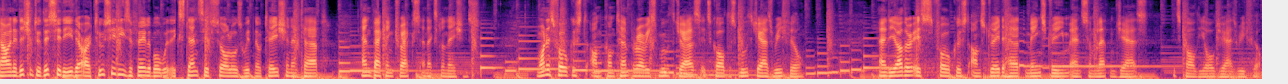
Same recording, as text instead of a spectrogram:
Now in addition to this CD there are two CDs available with extensive solos with notation and tab and backing tracks and explanations. One is focused on contemporary smooth jazz, it's called the Smooth Jazz Refill. And the other is focused on straight ahead mainstream and some Latin jazz, it's called the Old Jazz Refill.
